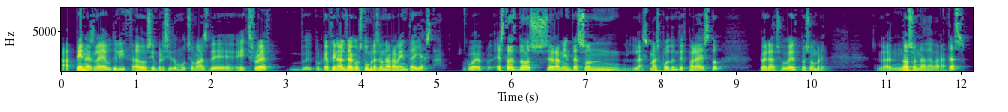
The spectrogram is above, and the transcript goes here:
apenas la he utilizado, siempre he sido mucho más de Href, porque al final te acostumbras a una herramienta y ya está. Estas dos herramientas son las más potentes para esto, pero a su vez, pues hombre, no son nada baratas.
